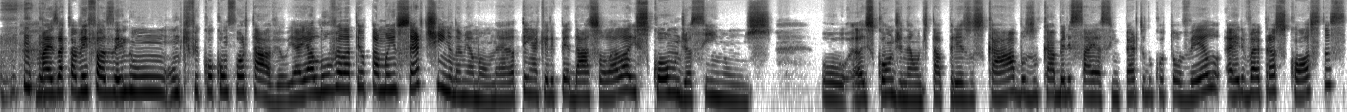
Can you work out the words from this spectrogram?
Mas acabei fazendo um, um, que ficou confortável. E aí a luva ela tem o tamanho certinho na minha mão, né? Ela tem aquele pedaço lá, ela esconde assim uns. O, ela esconde, né, onde tá preso os cabos. O cabo ele sai assim perto do cotovelo, aí ele vai para as costas.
